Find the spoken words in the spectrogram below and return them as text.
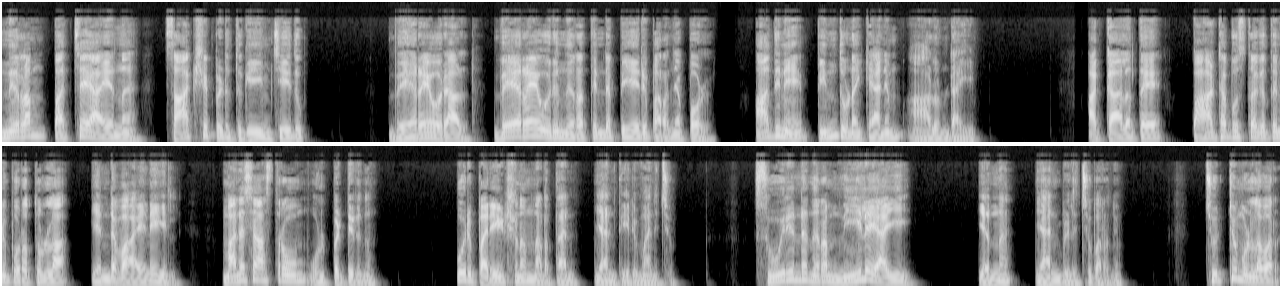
നിറം പച്ചയായെന്ന് സാക്ഷ്യപ്പെടുത്തുകയും ചെയ്തു. വേറെ ഒരാൾ വേറെ ഒരു നിറത്തിന്റെ പേര് പറഞ്ഞപ്പോൾ അതിനെ പിന്തുണയ്ക്കാനും ആളുണ്ടായി. അക്കാലത്തെ പാഠപുസ്തകത്തിനു പുറത്തുള്ള എന്റെ വായനയിൽ മനഃശാസ്ത്രവും ഉൾപ്പെട്ടിരുന്നു. ഒരു പരീക്ഷണം നടത്താൻ ഞാൻ തീരുമാനിച്ചു. സൂര്യന്റെ നിറം നീലയായി എന്ന് ഞാൻ വിളിച്ചു പറഞ്ഞു. ചുറ്റുമുള്ളവർ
